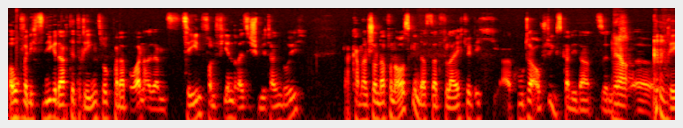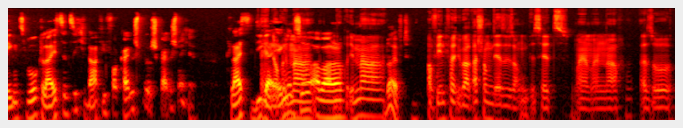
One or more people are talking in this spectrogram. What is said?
auch wenn ich es nie gedacht hätte, Regensburg, Paderborn, also wir haben jetzt 10 von 34 Spieltagen durch. Da kann man schon davon ausgehen, dass das vielleicht wirklich akute Aufstiegskandidaten sind. Ja. Äh, Regensburg leistet sich nach wie vor keine, keine Schwäche. Leistet Liga eng und so, aber immer läuft. auf jeden Fall Überraschung der Saison bis jetzt, meiner Meinung nach. Also,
